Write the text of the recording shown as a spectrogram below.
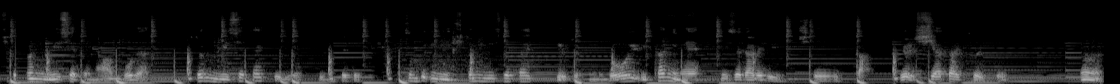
人に見せてなんぼである人に見せたいっていう欲求が出てくるその時に人に見せたいっていう時にどういういかにね見せられるようにしていくかいわゆるシアター教育うん、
